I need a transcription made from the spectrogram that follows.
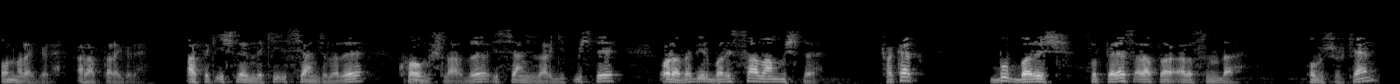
Onlara göre, Araplara göre. Artık işlerindeki isyancıları kovmuşlardı. İsyancılar gitmişti. Orada bir barış sağlanmıştı. Fakat bu barış putperest Araplar arasında oluşurken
